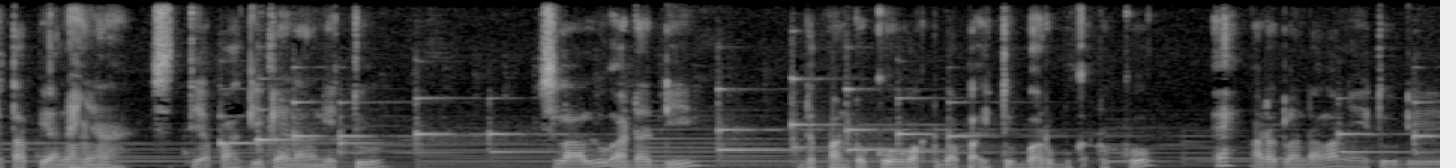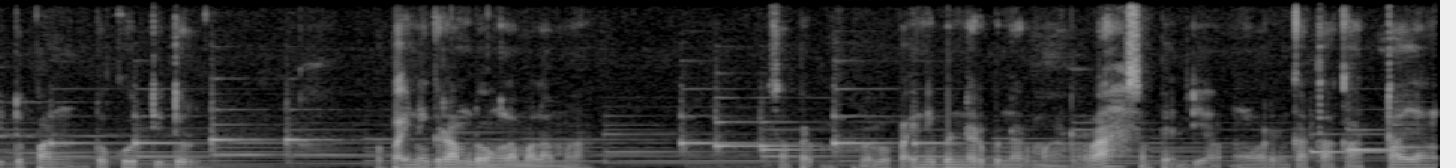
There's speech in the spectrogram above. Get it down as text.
Tetapi anehnya, setiap pagi gelandangan itu selalu ada di depan toko waktu bapak itu baru buka toko eh ada gelandangannya itu di depan toko tidur bapak ini geram dong lama-lama. Sampai bapak ini benar-benar marah sampai dia ngeluarin kata-kata yang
